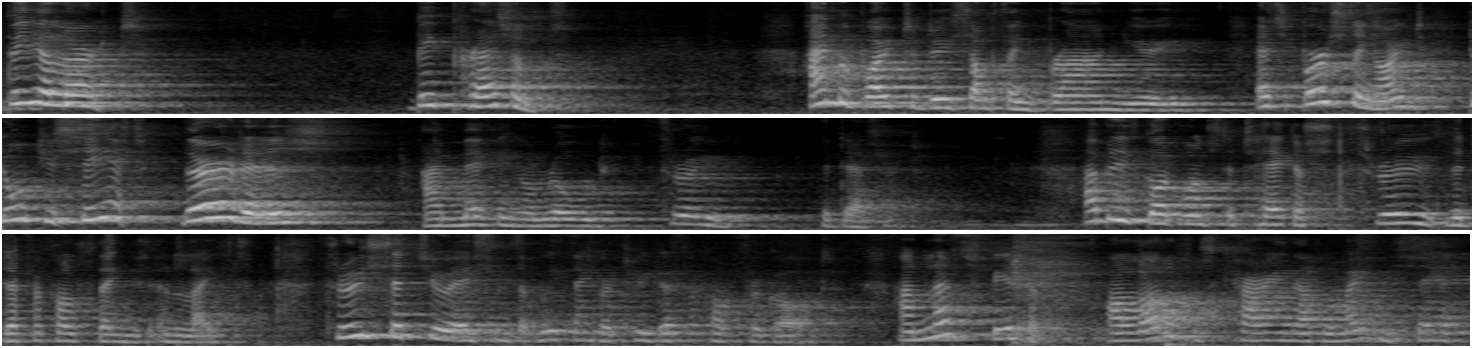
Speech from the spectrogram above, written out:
Be alert. Be present. I'm about to do something brand new. It's bursting out. Don't you see it? There it is. I'm making a road through the desert. I believe God wants to take us through the difficult things in life, through situations that we think are too difficult for God. And let's face it, a lot of us carry that. We mightn't say it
